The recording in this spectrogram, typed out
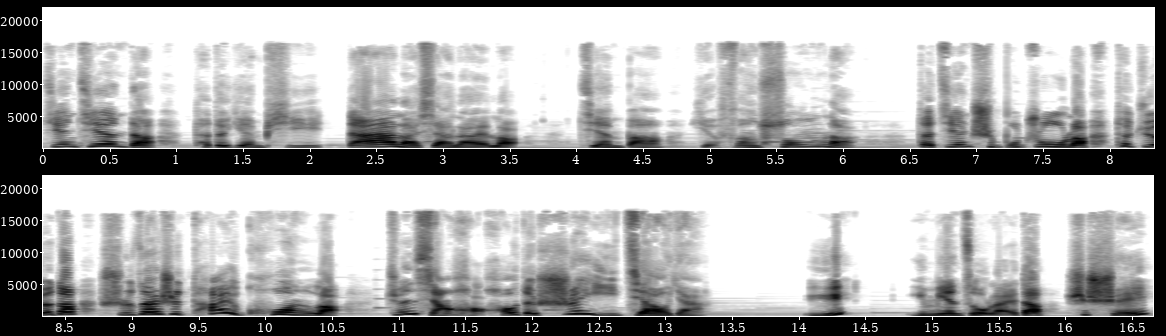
渐渐的，他的眼皮耷拉下来了，肩膀也放松了。他坚持不住了，他觉得实在是太困了，真想好好的睡一觉呀。咦，迎面走来的是谁？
